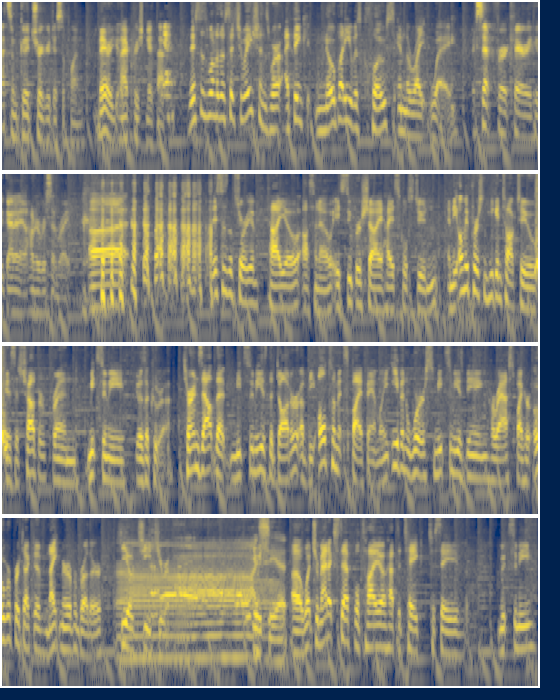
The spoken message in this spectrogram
that's some good trigger discipline, Very good. and I appreciate that. Yeah. This is one of those situations where I think nobody was close in the right way. Except for Carrie, who got it 100% right. Uh, this is the story of Taiyo Asano, a super shy high school student, and the only person he can talk to is his childhood friend Mutsumi Yozakura. Turns out that Mutsumi is the daughter of the ultimate spy family. Even worse, Mutsumi is being harassed by her overprotective nightmare of a brother, Kyoichiro. Ah, I see it. Uh, what dramatic step will Taiyo have to take to save Mutsumi?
